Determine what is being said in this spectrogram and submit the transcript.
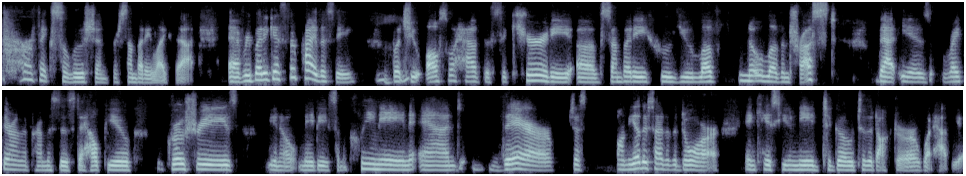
perfect solution for somebody like that. Everybody gets their privacy mm-hmm. but you also have the security of somebody who you love know, love, and trust that is right there on the premises to help you groceries, you know, maybe some cleaning, and there just on the other side of the door in case you need to go to the doctor or what have you.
